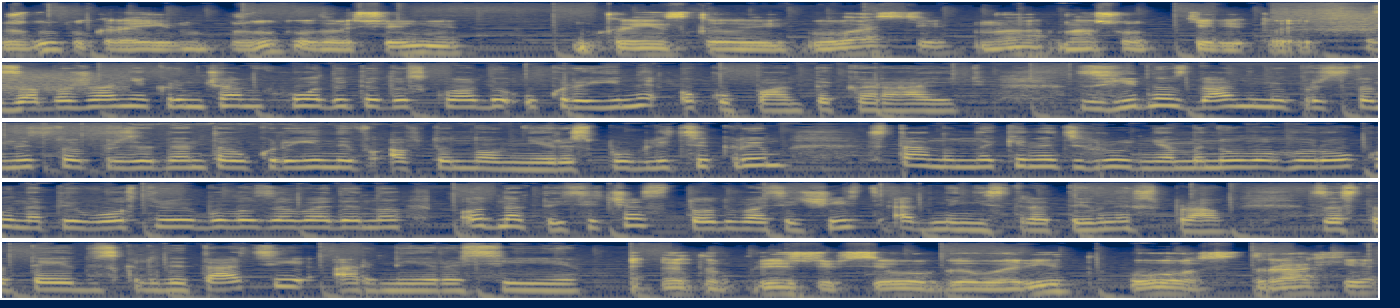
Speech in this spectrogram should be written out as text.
ждут Украину, ждут возвращения украинской власти на нашу территорию. За бажання кримчан входити до складу України окупанти карають. Згідно з даними представництва президента України в Автономній Республіці Крим, станом на кінець грудня минулого року на півострові було заведено 1126 адміністративних справ за статтею дискредитації армії Росії. Это прежде всего говорит о страхе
